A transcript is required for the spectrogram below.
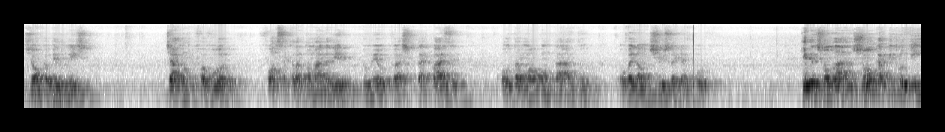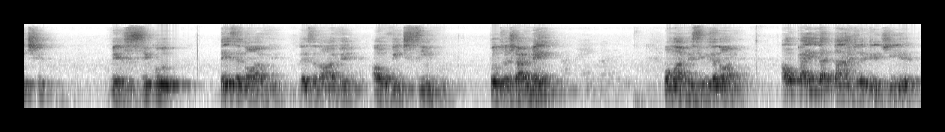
João capítulo 20. Diácono, por favor, força aquela tomada ali do meu, que eu acho que está quase, ou está mau contato, ou vai dar um tilt daqui a pouco. Queridos, vamos lá. João capítulo 20, versículo 19. 19 ao 25. Todos acharam, amém? Vamos lá, versículo 19. Ao cair da tarde daquele dia,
